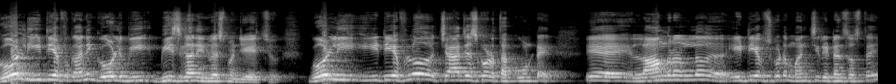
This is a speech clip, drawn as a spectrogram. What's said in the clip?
గోల్డ్ ఈటీఎఫ్ కానీ గోల్డ్ బీ బీస్ కానీ ఇన్వెస్ట్మెంట్ చేయొచ్చు. గోల్డ్ ఈటీఎఫ్లో ఛార్జెస్ కూడా తక్కువ ఉంటాయి. లాంగ్ రన్లో ఈటీఎఫ్స్ కూడా మంచి రిటర్న్స్ వస్తాయి.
